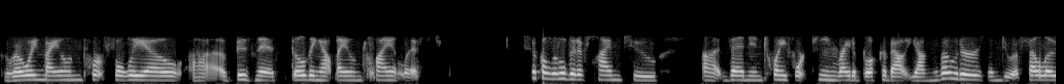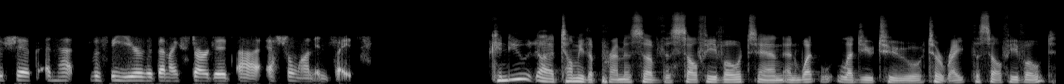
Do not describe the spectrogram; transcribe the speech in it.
growing my own portfolio uh, of business, building out my own client list. Took a little bit of time to uh, then in 2014 write a book about young voters and do a fellowship, and that was the year that then I started uh, Echelon Insights. Can you uh, tell me the premise of the selfie vote and, and what led you to to write the selfie vote?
